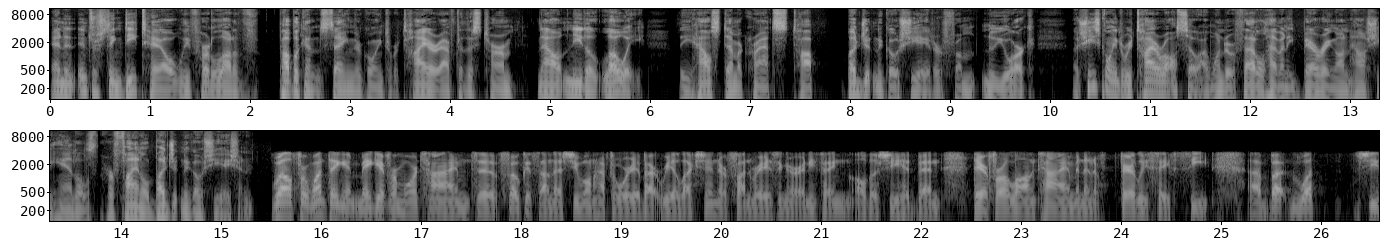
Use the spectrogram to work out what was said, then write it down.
And an interesting detail we've heard a lot of Republicans saying they're going to retire after this term. Now, Nita Lowey, the House Democrats' top budget negotiator from New York, Uh, she's going to retire also. I wonder if that'll have any bearing on how she handles her final budget negotiation. Well, for one thing, it may give her more time to focus on this. She won't have to worry about reelection or fundraising or anything, although she had been there for a long time and in a fairly safe seat. Uh, but what she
